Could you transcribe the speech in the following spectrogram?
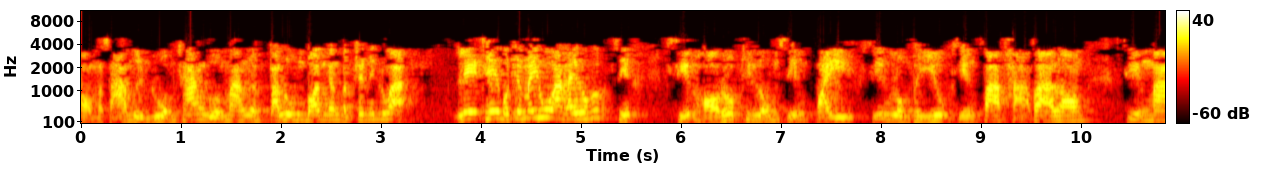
ออกมาสามหมื่นรวมช้างรวมมาเรื่องตะลุมบอลกันแบบชนิดว่าเละเทะหมดจะไม่รู้อะไรหรอกเสียงเสียงหอรบที่ลมเสียงไฟเสียงลมพายุ เสียงฟ้าผ่าฟ้าร้อง เสียงมา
